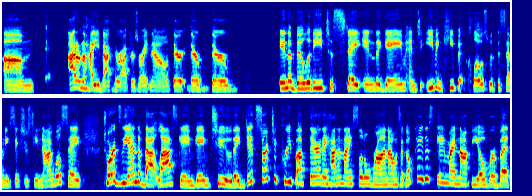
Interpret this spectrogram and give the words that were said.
Um, I don't know how you back the Raptors right now. They're they're they're inability to stay in the game and to even keep it close with the 76ers team. Now, I will say, towards the end of that last game, game two, they did start to creep up there. They had a nice little run. I was like, okay, this game might not be over, but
